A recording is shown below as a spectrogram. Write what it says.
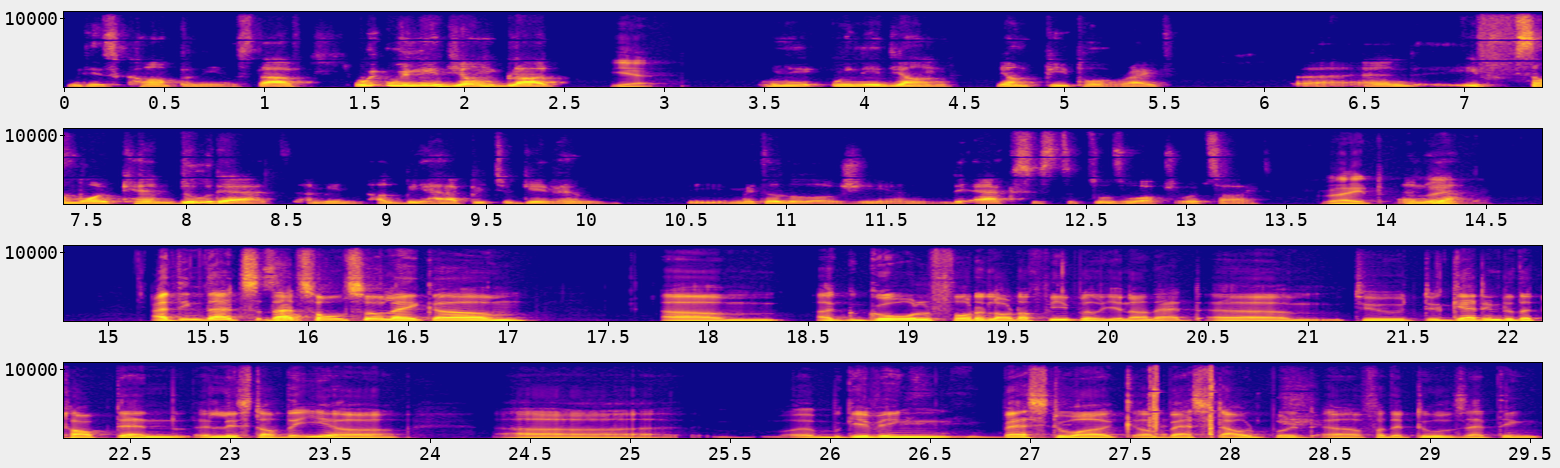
with his company and stuff, we, we need young blood. Yeah, we need we need young young people, right? Uh, and if someone can do that, I mean, I'll be happy to give him the methodology and the access to ToolsWatch website. Right. And right. yeah, I think that's that's so, also like um um, a goal for a lot of people. You know that um, to to get into the top ten list of the year, uh, giving best work or best output uh, for the tools. I think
